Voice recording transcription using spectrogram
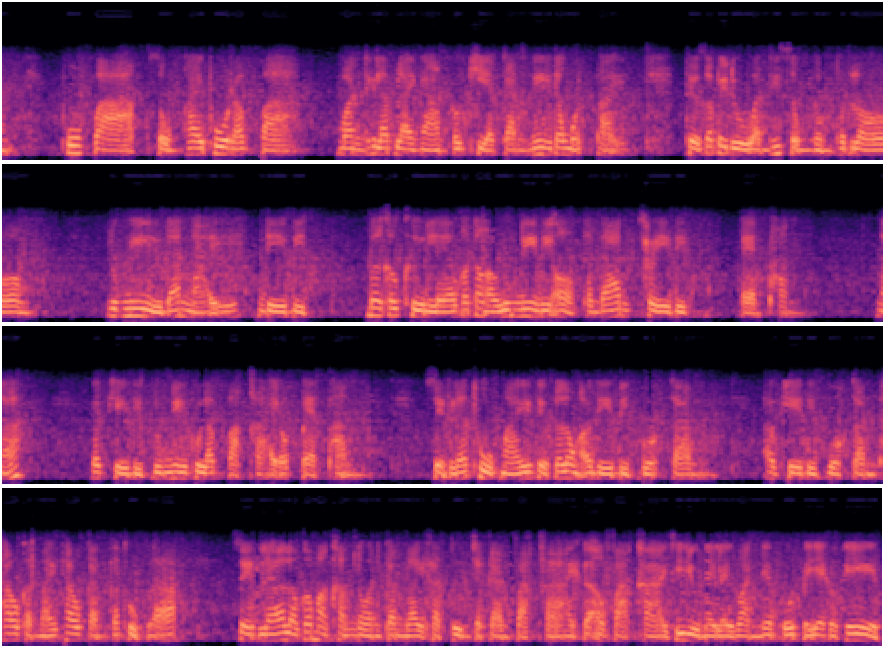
ผู้ฝากส่งให้ผู้รับฝาก วันที่รับรายงานเขาเคลียร์กันหนี่ต้องหมดไป เธอก็ไปดูวันที่ส่งเงินทดลอง ลูกหนี้อยู่ด้านไหน เดบิต เมื่อเขาคืนแล้วก็ต้องเอาลูกหนี้นี้ออกทางด้านเครดิตแปดพันนะก็เครดิตลูกหนี้ผู้รับฝากขายออกแปดพันเสร็จแล้วถูกไหมเธอก็ลองเอาเดบิตบวกกัน เอาเครดิตบวกกันเท่ากันไหมเท่ากันก็ถูกแล้ว เสร็จแล้วเราก็มาคำนวณกำไรขาดทุนจากการฝากขาย ก็เอาฝากขายที่อยู่ในรายวันเนี่ยโพสต์ไปแยกประเภท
